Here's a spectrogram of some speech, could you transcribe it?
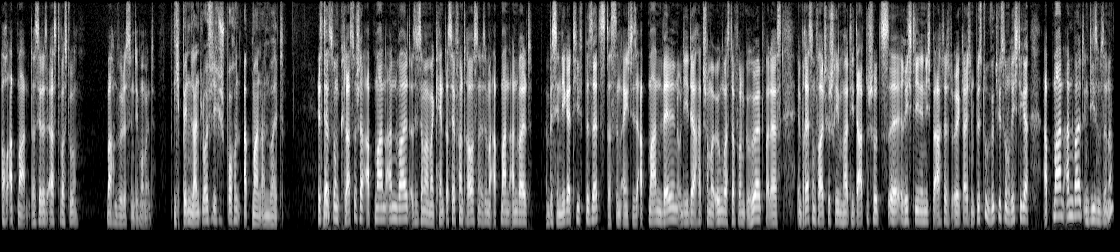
auch abmahnen. Das ist ja das Erste, was du machen würdest in dem Moment. Ich bin landläufig gesprochen Abmahnanwalt. Ist das so ein klassischer Abmahnanwalt? Also ich sag mal, man kennt das ja von draußen, ist immer Abmahnanwalt ein bisschen negativ besetzt. Das sind eigentlich diese Abmahnwellen und jeder hat schon mal irgendwas davon gehört, weil er das Impressum falsch geschrieben hat, die Datenschutzrichtlinie nicht beachtet hat oder dergleichen. Bist du wirklich so ein richtiger Abmahnanwalt in diesem Sinne?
